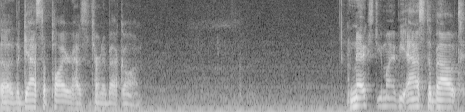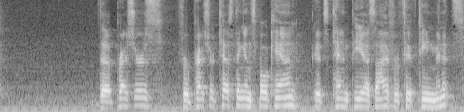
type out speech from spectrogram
uh, the gas supplier has to turn it back on. Next, you might be asked about the pressures for pressure testing in Spokane. It's 10 psi for 15 minutes.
